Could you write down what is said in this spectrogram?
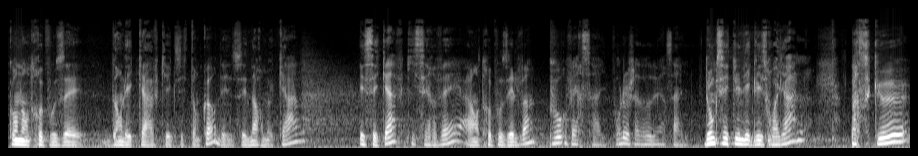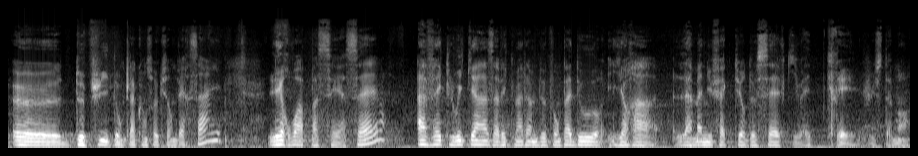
qu'on entreposait dans les caves qui existent encore, des énormes caves, et ces caves qui servaient à entreposer le vin pour Versailles, pour le château de Versailles. Donc c'est une église royale parce que euh, depuis donc la construction de Versailles, les rois passaient à Sèvres avec Louis XV, avec Madame de Pompadour, il y aura la manufacture de Sèvres qui va être créée justement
